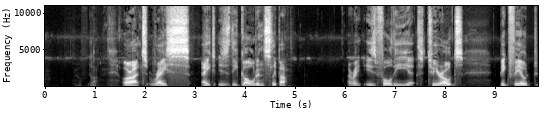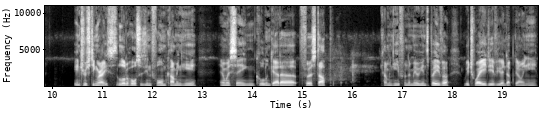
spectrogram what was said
All right, race eight is the Golden Slipper. All right, is for the uh, two-year-olds. Big field, interesting race. A lot of horses in form coming here, and we're seeing Coolangatta first up, coming here from the Millions Beaver. Which way do you end up going here?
